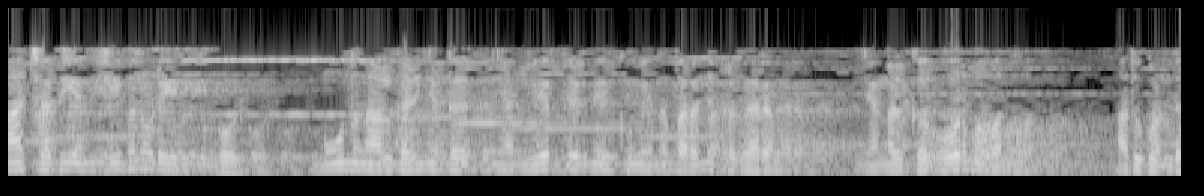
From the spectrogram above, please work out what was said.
ആ ചതിയൻ ജീവനോടെ ഇരിക്കുമ്പോൾ മൂന്ന് നാൾ കഴിഞ്ഞിട്ട് ഞാൻ ഉയർത്തെഴുന്നേൽക്കും എന്ന് പറഞ്ഞ പ്രകാരം ഞങ്ങൾക്ക് ഓർമ്മ വന്നു. അതുകൊണ്ട്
